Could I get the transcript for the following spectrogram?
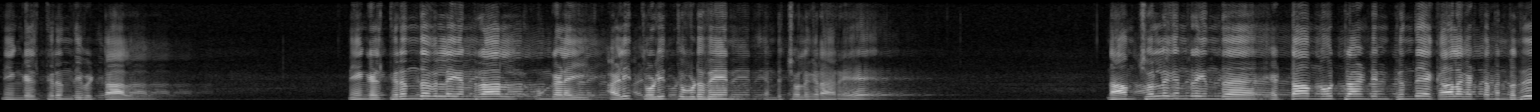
நீங்கள் திறந்துவிட்டால். நீங்கள் திருந்தவில்லை என்றால் உங்களை அழித்தொழித்து விடுவேன் என்று சொல்லுகிறாரே. நாம் சொல்லுகின்ற இந்த எட்டாம் நூற்றாண்டின் பிந்தைய காலகட்டம் என்பது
